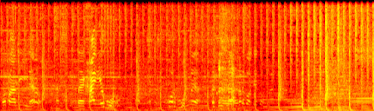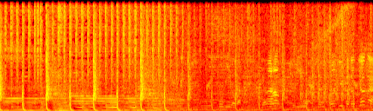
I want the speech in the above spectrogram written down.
เพราะปาดีอยู่แล้ว แต่ค่ายนี้ห่วงโคตรห่วงเลยอกจดีกว่าวันนั้เยอะนะครับดูดีกว่าเยอะนะ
